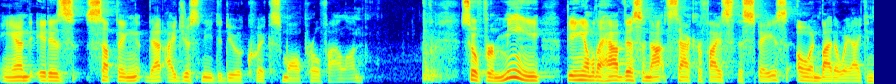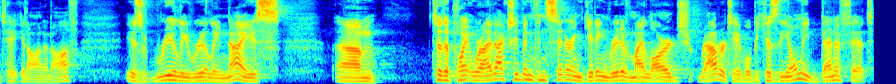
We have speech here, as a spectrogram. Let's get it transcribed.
and it is something that I just need to do a quick small profile on. So for me, being able to have this and not sacrifice the space, oh, and by the way, I can take it on and off, is really, really nice. Um, to the point where I've actually been considering getting rid of my large router table because the only benefit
